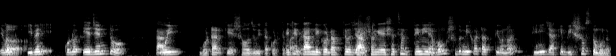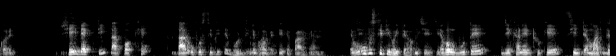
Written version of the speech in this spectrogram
এবং ইভেন কোনো এজেন্টও ওই ভোটারকে সহযোগিতা করতে এটি তার নিকটাত্মীয় যার সঙ্গে এসেছেন তিনি। এবং শুধু নিকটাত্মীয় নয় তিনি যাকে বিশ্বস্ত মনে করেন সেই ব্যক্তি তার পক্ষে তার উপস্থিতিতে ভোট দিতে ভোট পারবেন। দিতে পারবেন। এবং উপস্থিতি হইতে হবে। এবং বুথে যেখানে ঢুকে সিলটা মারতে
